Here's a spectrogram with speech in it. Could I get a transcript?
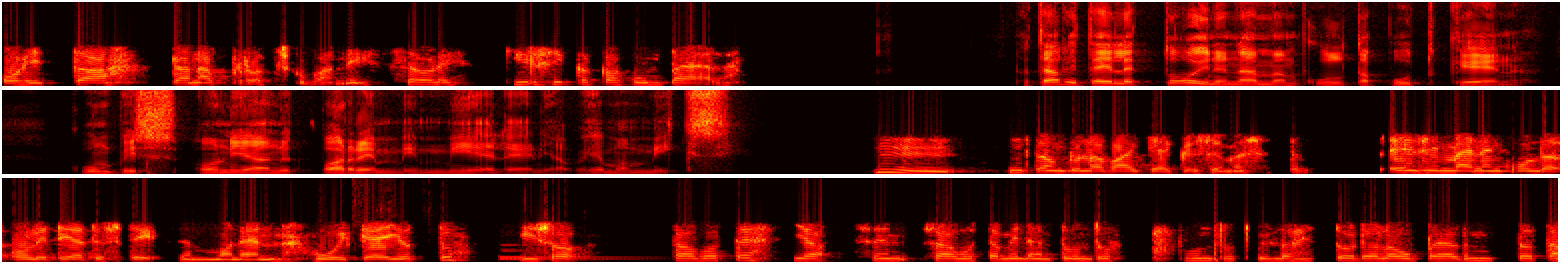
ohittaa Dana Protskova, niin se oli kirsikkakakun päällä. No, tämä oli teille toinen MM-kulta putkeen. Kumpis on jäänyt paremmin mieleen ja hieman miksi? Hmm, nyt on kyllä vaikea kysymys. Että ensimmäinen kulta oli tietysti semmoinen huikea juttu, iso tavoite ja sen saavuttaminen tuntui, tuntui kyllä todella upealta, mutta tota,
